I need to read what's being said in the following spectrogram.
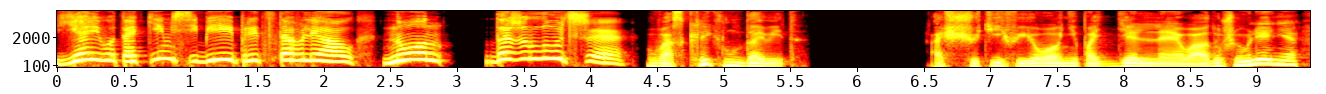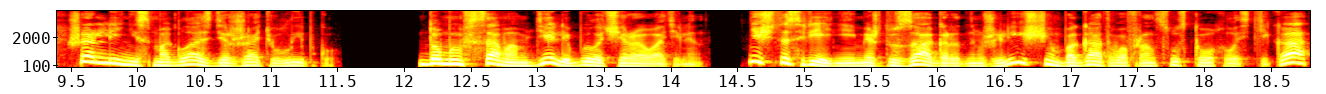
Я его таким себе и представлял, но он даже лучше!» — воскликнул Давид. Ощутив его неподдельное воодушевление, Шарли не смогла сдержать улыбку. Дом им в самом деле был очарователен. Нечто среднее между загородным жилищем богатого французского холостяка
